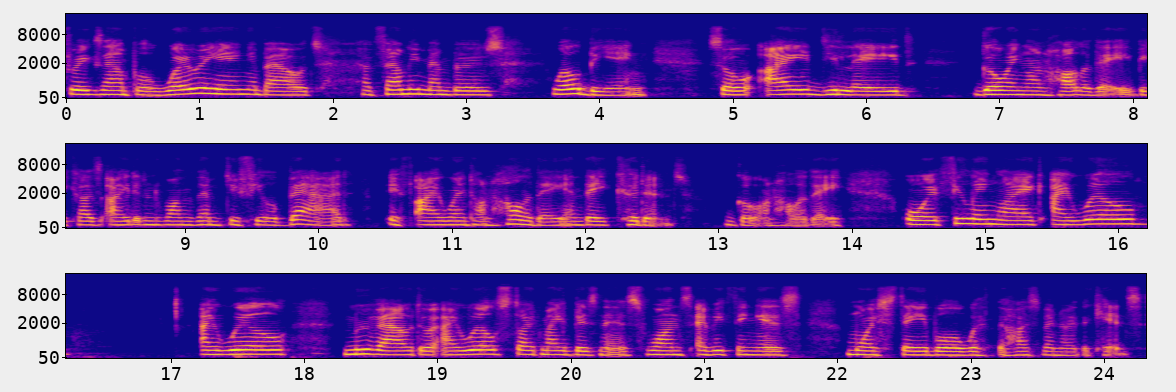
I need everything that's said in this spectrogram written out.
for example worrying about a family member's well-being. So i delayed going on holiday because I didn't want them to feel bad if I went on holiday and they couldn't go on holiday or feeling like I will I will move out or I will start my business once everything is more stable with the husband or the kids.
